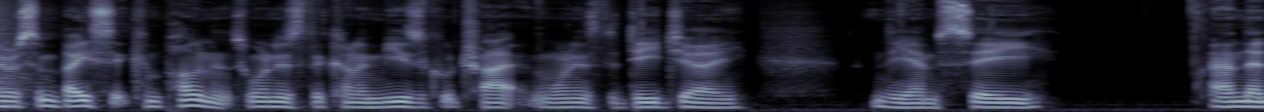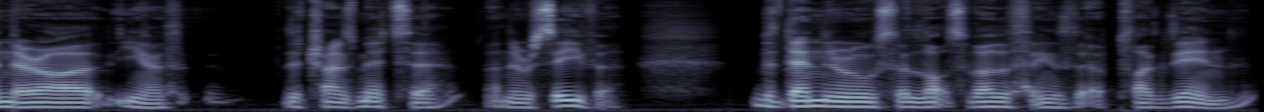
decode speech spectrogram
There are some basic components. One is the kind of musical track, one is the DJ, the MC, and then there are, you know, the transmitter and the receiver. But then there are also lots of other things that are plugged in.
